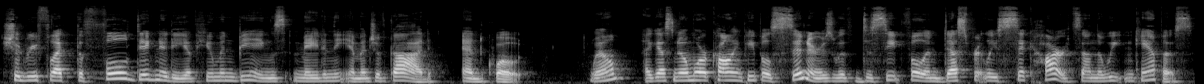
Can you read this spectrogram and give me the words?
should reflect the full dignity of human beings made in the image of God. End quote. Well, I guess no more calling people sinners with deceitful and desperately sick hearts on the Wheaton campus.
